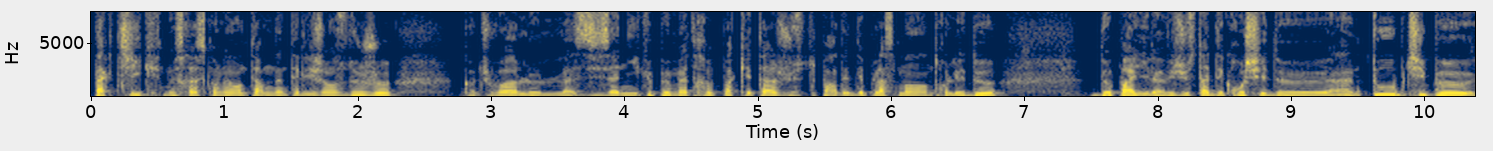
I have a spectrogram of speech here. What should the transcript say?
tactique, ne serait-ce qu'en en termes d'intelligence de jeu. Quand tu vois la zizanie que peut mettre Paqueta juste par des déplacements entre les deux, Depay, il avait juste à décrocher de, un tout petit peu.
